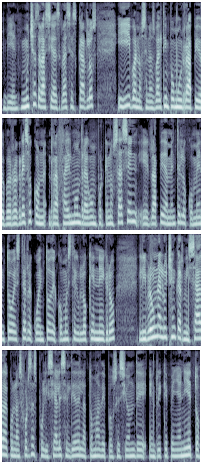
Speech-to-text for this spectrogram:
Bien, muchas gracias, gracias Carlos. Y bueno, se nos va el tiempo muy rápido, pero regreso con Rafael Mondragón porque nos hacen, y rápidamente lo comento, este recuento de cómo este bloque negro libró una lucha encarnizada con las fuerzas policiales el día de la toma de posesión de Enrique Peña Nieto.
